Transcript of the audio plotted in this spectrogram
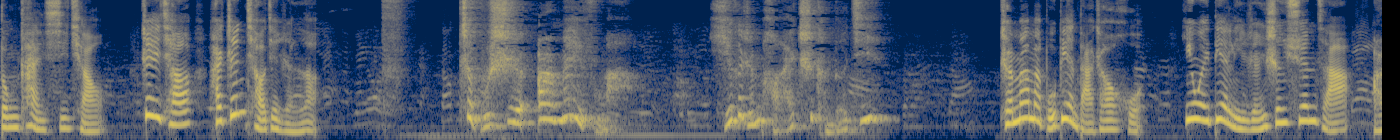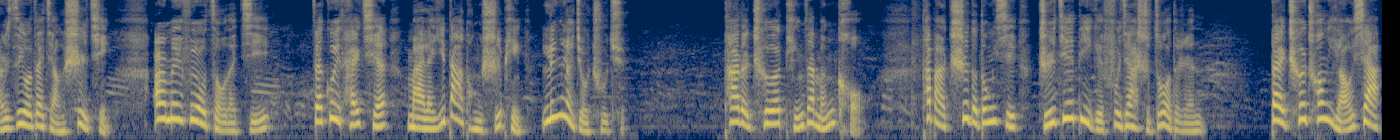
东看西瞧，这一瞧还真瞧见人了。这不是二妹夫吗？一个人跑来吃肯德基。陈妈妈不便打招呼。因为店里人声喧杂，儿子又在讲事情，二妹夫又走得急，在柜台前买了一大桶食品，拎了就出去。他的车停在门口，他把吃的东西直接递给副驾驶座的人，待车窗摇下，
